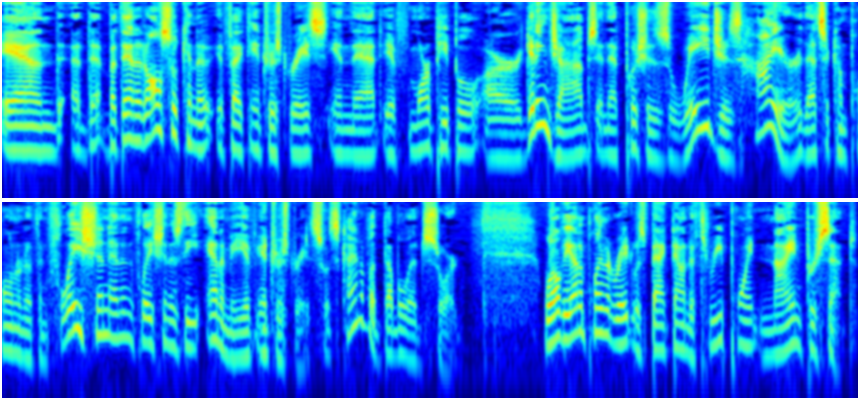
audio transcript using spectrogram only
And uh, that, but then it also can affect interest rates in that if more people are getting jobs and that pushes wages higher, that's a component of inflation, and inflation is the enemy of interest rates. So it's kind of a double-edged sword. Well, the unemployment rate was back down to 3.9 percent.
